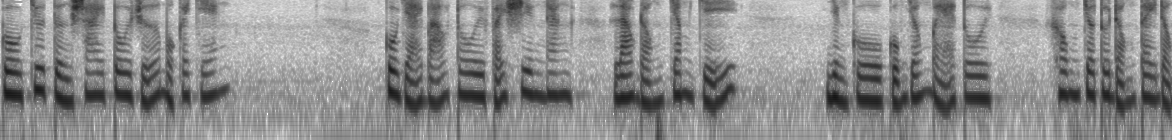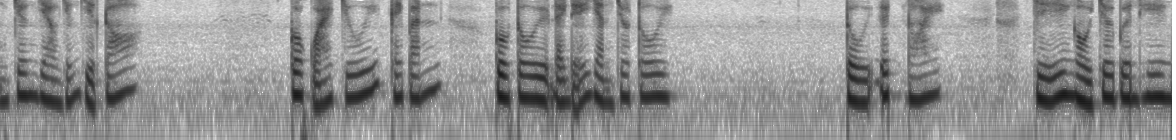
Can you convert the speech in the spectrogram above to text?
cô chưa từng sai tôi rửa một cái chén. Cô dạy bảo tôi phải siêng năng, lao động chăm chỉ. Nhưng cô cũng giống mẹ tôi, không cho tôi động tay động chân vào những việc đó. Cô quả chuối, cái bánh, cô tôi lại để dành cho tôi. Tôi ít nói. Chỉ ngồi chơi bên hiên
